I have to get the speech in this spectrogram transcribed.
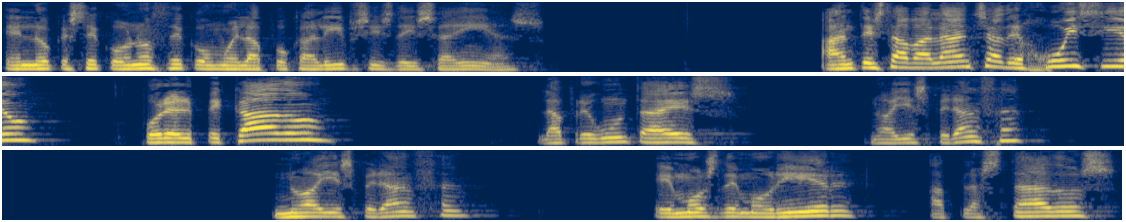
en lo que se conoce como el Apocalipsis de Isaías. Ante esta avalancha de juicio por el pecado, la pregunta es, ¿no hay esperanza? ¿No hay esperanza? ¿Hemos de morir aplastados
